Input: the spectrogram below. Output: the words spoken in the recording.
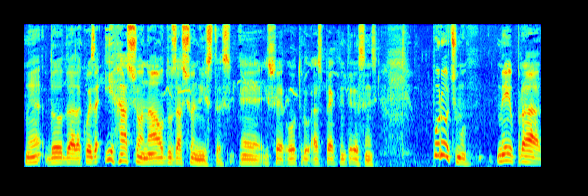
né, do, da, coisa irracional dos acionistas. É, isso é outro aspecto interessante. Por último, meio para.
